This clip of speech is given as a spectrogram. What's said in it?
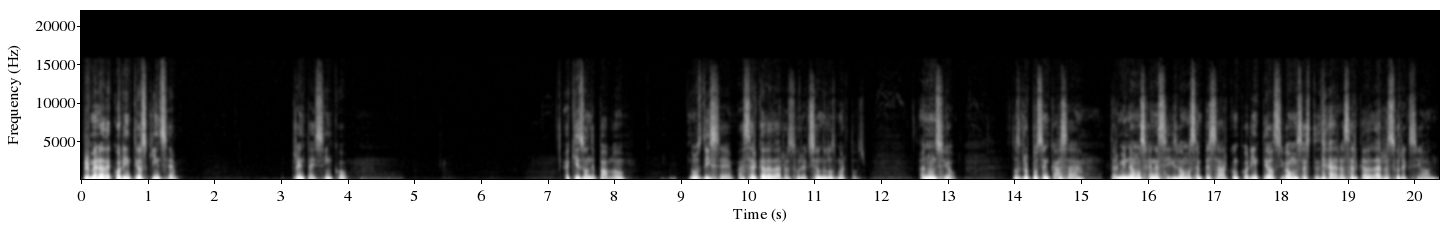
Primera de Corintios 15, 35. Aquí es donde Pablo nos dice acerca de la resurrección de los muertos. Anunció, los grupos en casa, terminamos Génesis, vamos a empezar con Corintios y vamos a estudiar acerca de la resurrección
